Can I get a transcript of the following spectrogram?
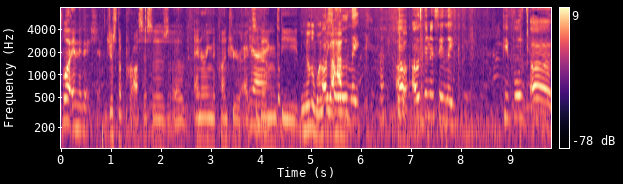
for immigration? Just the processes of entering the country or exiting The- the. You know the one also, thing I have. like, I, I was gonna say like, people uh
